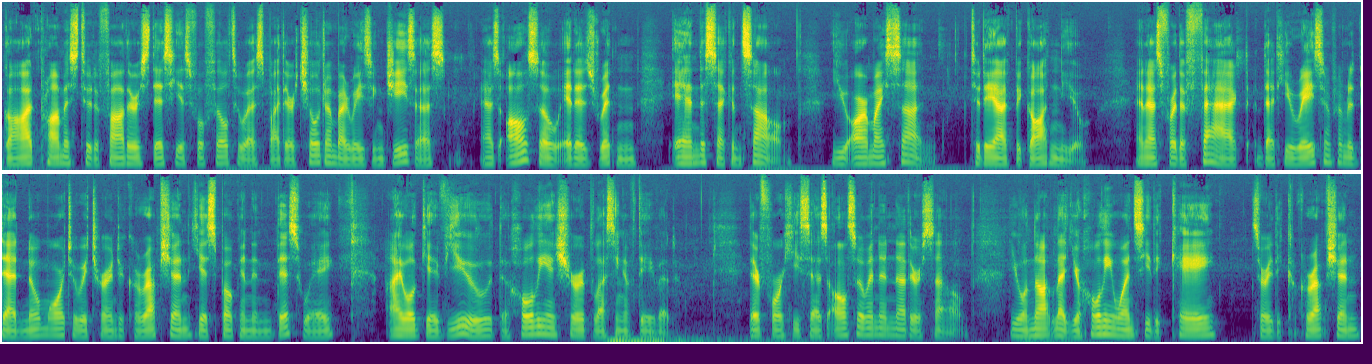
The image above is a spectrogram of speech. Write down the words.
God promised to the fathers, this he has fulfilled to us by their children by raising Jesus, as also it is written in the second psalm You are my son. Today I have begotten you. And as for the fact that he raised him from the dead, no more to return to corruption, he has spoken in this way I will give you the holy and sure blessing of David. Therefore, he says also in another psalm, You will not let your Holy One see decay, sorry, the corruption.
